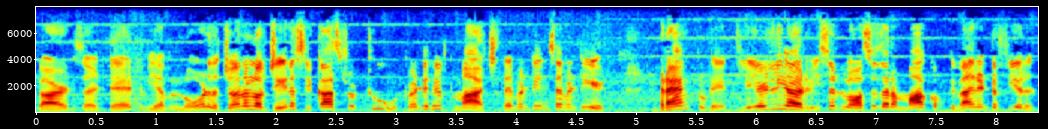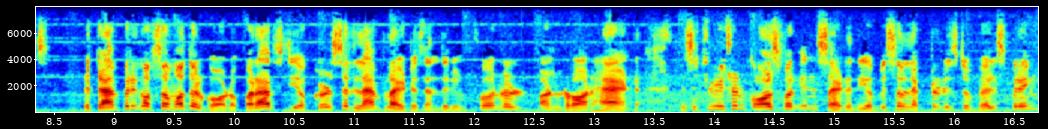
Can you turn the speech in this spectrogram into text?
Guards are dead. We have Lord. The Journal of Janos Nicastro 2, 25th March 1778. Drank today. Clearly, our recent losses are a mark of divine interference. The tampering of some other god, or perhaps the accursed lamplighters and their infernal undrawn hand. The situation calls for insight, and the abyssal nectar is the wellspring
